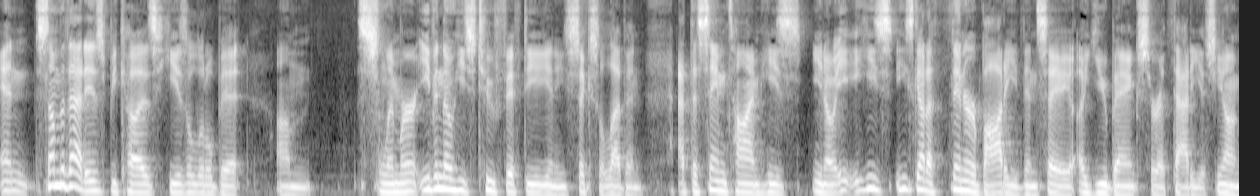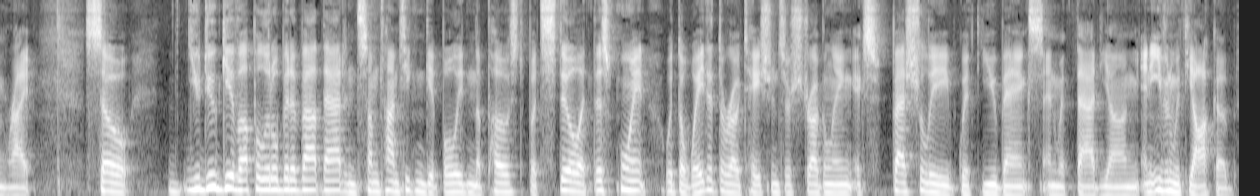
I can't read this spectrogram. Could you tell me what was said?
and some of that is because he is a little bit um, slimmer, even though he's 250 and he's 6'11. At the same time, he's, you know, he's he's got a thinner body than, say, a Eubanks or a Thaddeus Young, right? So you do give up a little bit about that, and sometimes he can get bullied in the post. But still, at this point, with the way that the rotations are struggling, especially with Eubanks and with Thad Young, and even with Jakob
